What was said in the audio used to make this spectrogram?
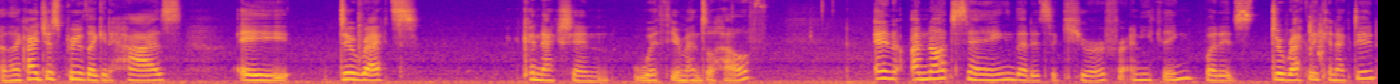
like I just proved like it has a direct connection with your mental health. And I'm not saying that it's a cure for anything, but it's directly connected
